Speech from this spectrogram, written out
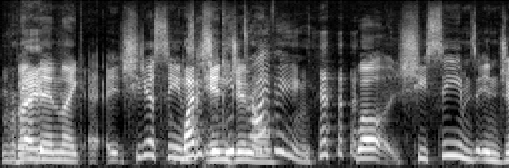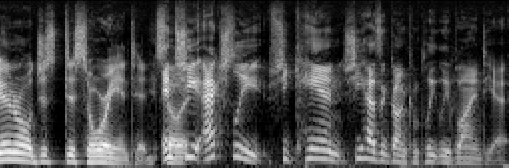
But then like uh, she just seems Why does she in keep general. driving? Well, she seems in general just disoriented. So and she actually she can she hasn't gone completely blind yet.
